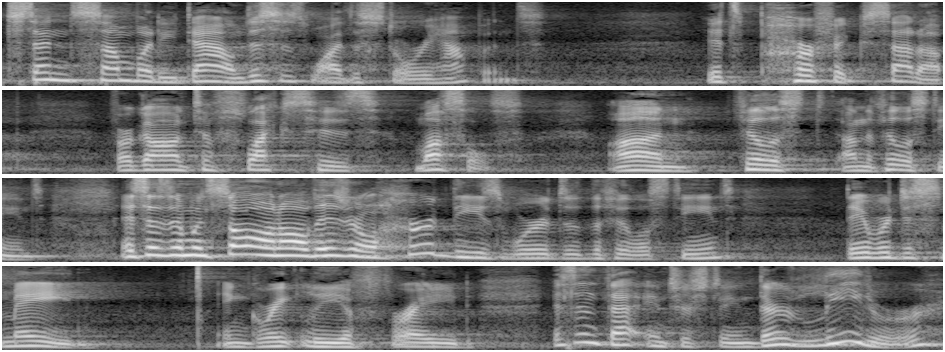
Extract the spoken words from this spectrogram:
send somebody down, this is why the story happens. It's perfect setup for God to flex his muscles on, Philist- on the Philistines. It says, And when Saul and all of Israel heard these words of the Philistines, they were dismayed and greatly afraid. Isn't that interesting? Their leader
